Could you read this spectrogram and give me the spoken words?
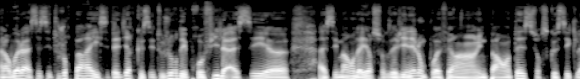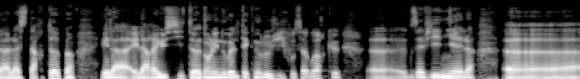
alors voilà, ça c'est toujours pareil, c'est-à-dire que c'est toujours des profils assez euh, assez marrants. D'ailleurs sur Xavier Niel, on pourrait faire une parenthèse sur ce que c'est que la, la start-up et la et la réussite dans les nouvelles technologies. Il faut savoir que euh, Xavier Niel euh,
